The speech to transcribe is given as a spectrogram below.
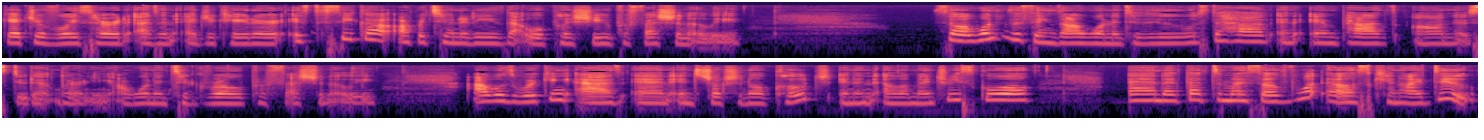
get your voice heard as an educator is to seek out opportunities that will push you professionally. So, one of the things I wanted to do was to have an impact on student learning. I wanted to grow professionally. I was working as an instructional coach in an elementary school, and I thought to myself, what else can I do?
